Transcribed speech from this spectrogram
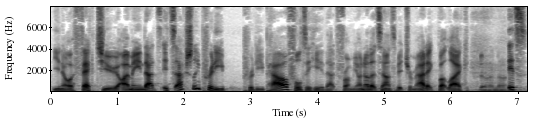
you know, affect you. I mean, that's it's actually pretty pretty powerful to hear that from you. I know that sounds a bit dramatic, but like, No, no. it's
